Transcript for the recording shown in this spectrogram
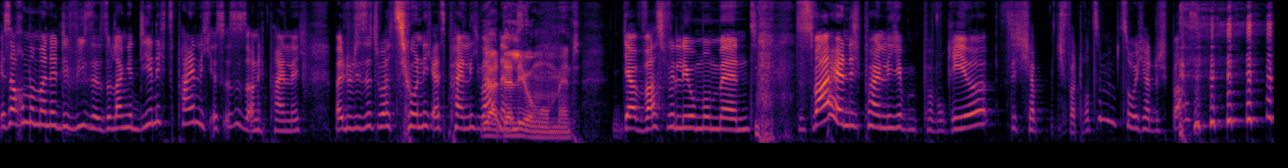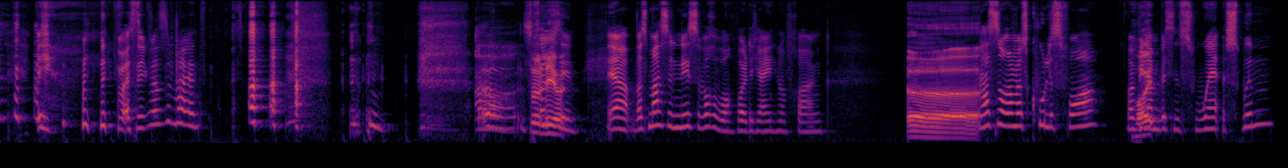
Ist auch immer meine Devise. Solange dir nichts peinlich ist, ist es auch nicht peinlich. Weil du die Situation nicht als peinlich ja, der wahrnimmst. Leo-Moment. Ja, was für Leo-Moment. Das war ja nicht peinlich. Rehe. Ich, hab, ich war trotzdem im Zoo. Ich hatte Spaß. ich, ich weiß nicht, was du meinst. Oh, so, Leo. 15. Ja, was machst du nächste Woche? Wollte ich eigentlich noch fragen. Äh, Hast du noch irgendwas Cooles vor? Mal wieder ein bisschen swa swimmen?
